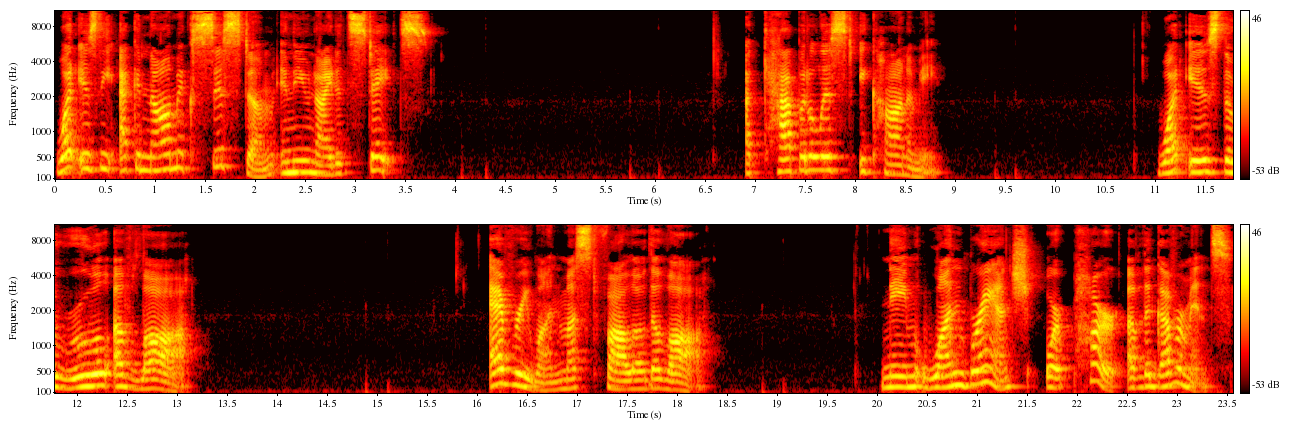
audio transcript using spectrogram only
What is the economic system in the United States? A capitalist economy. What is the rule of law? Everyone must follow the law. Name one branch or part of the government.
